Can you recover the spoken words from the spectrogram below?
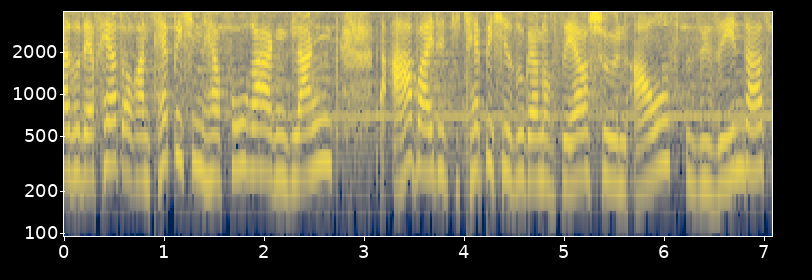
Also der fährt auch an Teppichen hervorragend lang, arbeitet die Teppiche sogar noch sehr schön aus. Sie sehen das.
